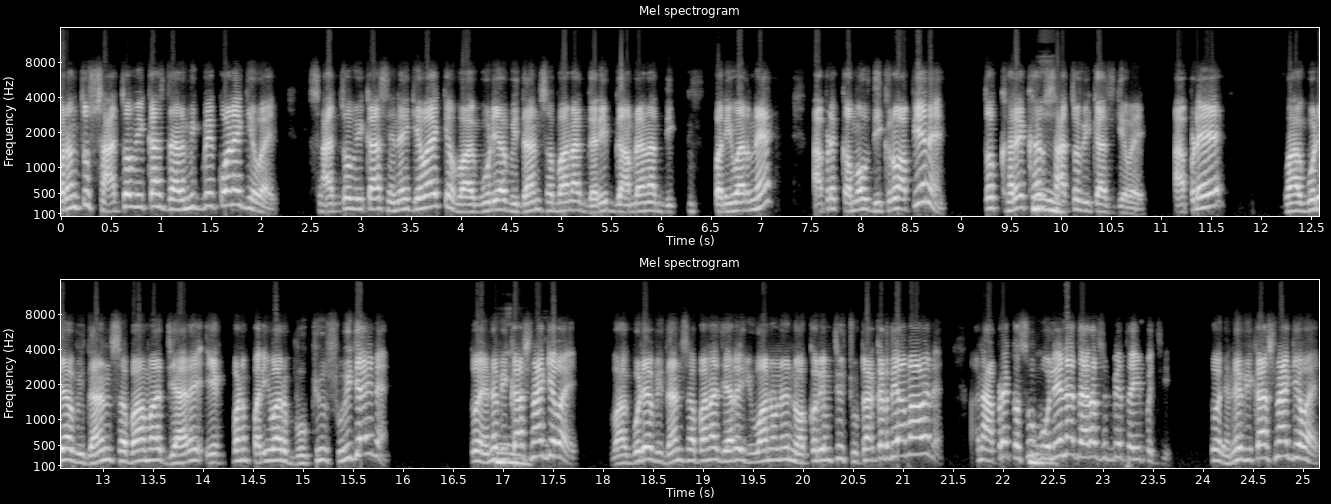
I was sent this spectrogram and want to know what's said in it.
પરંતુ સાચો વિકાસ ધાર્મિક ભાઈ કોને કહેવાય? સાચો વિકાસ એને કહેવાય કે વાઘોડિયા વિધાનસભાના ગરીબ ગામડાના પરિવારને આપણે કમાવ દીકરો આપીએ ને તો ખરેખર સાચો વિકાસ કહેવાય. આપણે વાઘોડિયા વિધાનસભામાં જ્યારે એક પણ પરિવાર ભૂખ્યું સુઈ જાય ને તો એને વિકાસ ના કહેવાય. વાઘોડિયા વિધાનસભાના જયારે યુવાનોને નોકરીઓથી છૂટા કરી દેવામાં આવે ને અને આપણે કશું બોલીએ ના ધારાસભ્ય થઈ પછી તો એને વિકાસ ના કહેવાય.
